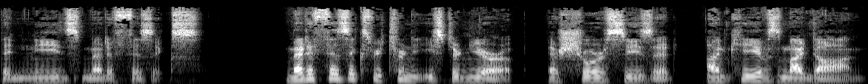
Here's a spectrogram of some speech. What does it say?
that needs metaphysics. Metaphysics returned to Eastern Europe, as Shore sees it, on Kiev's Maidan.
